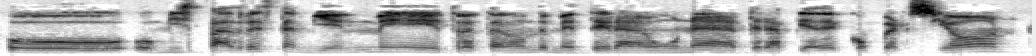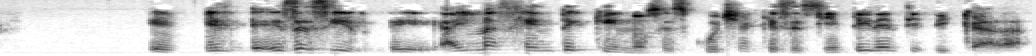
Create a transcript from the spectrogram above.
o, o mis padres también me trataron de meter a una terapia de conversión, es, decir, eh, hay más gente que nos escucha, que se siente identificada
